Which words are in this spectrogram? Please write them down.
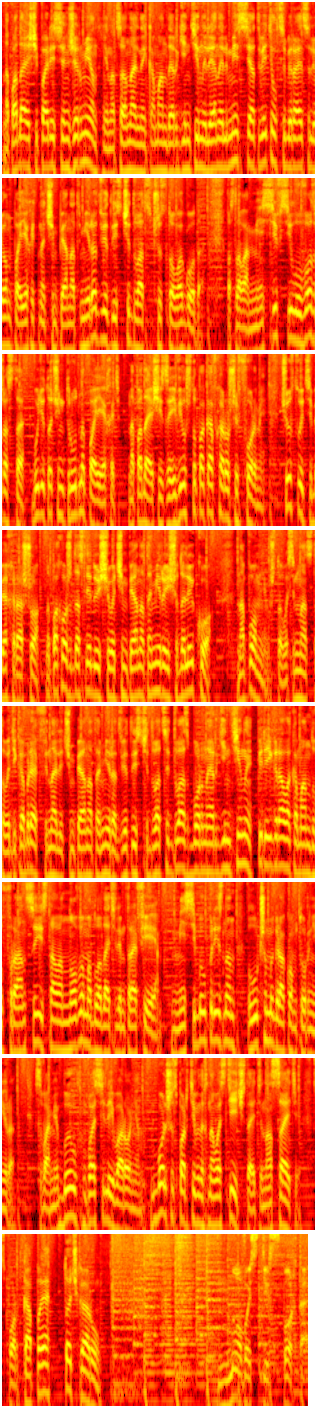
Нападающий Пари Сен-Жермен и национальной команды Аргентины Лионель Месси ответил, собирается ли он поехать на чемпионат мира 2026 года. По словам Месси, в силу возраста будет очень трудно поехать. Нападающий заявил, что пока в хорошей форме, чувствует себя хорошо, но, похоже, до следующего чемпионата мира еще далеко. Напомним, что 18 декабря в финале чемпионата мира 2022 сборная Аргентины переиграла команду Франции и стала новым обладателем трофея. Месси был признан лучшим игроком турнира. С вами был Василий Воронин. Больше спортивных новостей читайте на сайте sportkp.ru Новости спорта.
